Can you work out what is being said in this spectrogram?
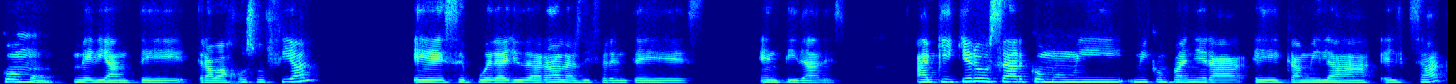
cómo mediante trabajo social eh, se puede ayudar a las diferentes entidades. Aquí quiero usar como mi, compañera eh, Camila el chat.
